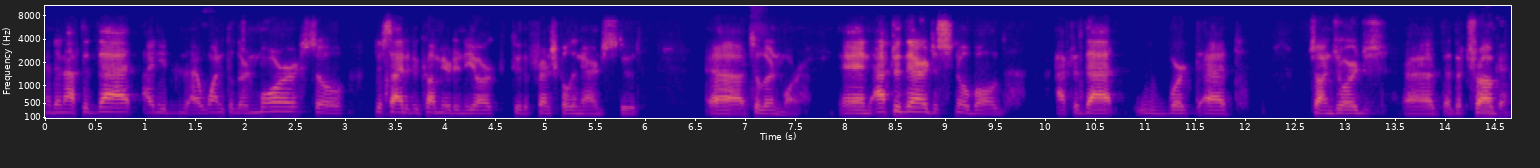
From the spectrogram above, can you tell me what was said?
And then after that, I needed, I wanted to learn more. So decided to come here to New York to the French Culinary Institute uh, to learn more. and after there, it just snowballed. After that, worked at Jean-Georges uh, at the Trump Okay.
